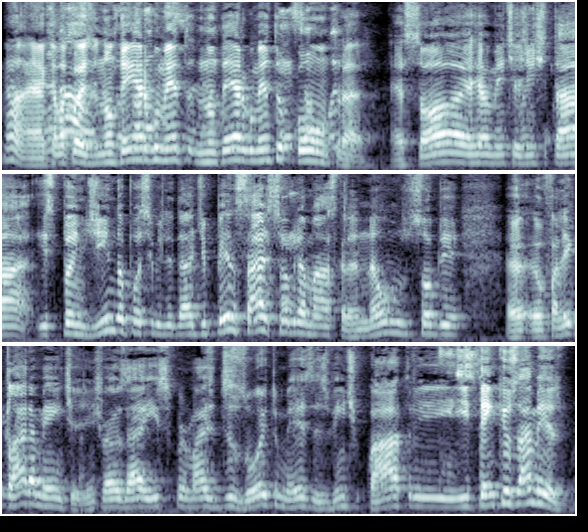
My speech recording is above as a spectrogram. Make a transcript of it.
Não, é aquela Não, coisa, eu não tem argumento, né? não tem argumento É contra. É só é, realmente a gente tá expandindo a possibilidade de pensar sobre a máscara, não sobre é, eu falei claramente, a gente vai usar isso por mais 18 meses, 24 e, e tem que usar mesmo.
